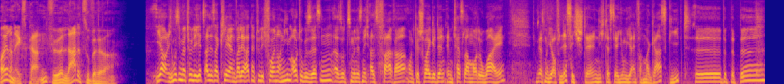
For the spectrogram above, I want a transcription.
euren Experten für Ladezubehör. Ja, und ich muss ihm natürlich jetzt alles erklären, weil er hat natürlich vorher noch nie im Auto gesessen, also zumindest nicht als Fahrer und geschweige denn im Tesla Model Y. Ich muss erstmal hier auf lässig stellen, nicht, dass der Junge hier einfach mal Gas gibt. Äh, b -b -b.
